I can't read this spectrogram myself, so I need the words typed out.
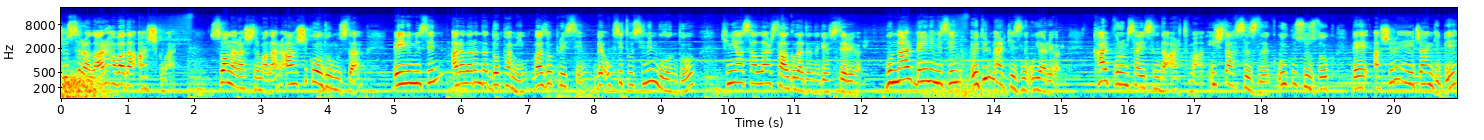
Şu sıralar havada aşk var. Son araştırmalar aşık olduğumuzda beynimizin aralarında dopamin, vazopresin ve oksitosinin bulunduğu kimyasallar salgıladığını gösteriyor. Bunlar beynimizin ödül merkezini uyarıyor. Kalp vurum sayısında artma, iştahsızlık, uykusuzluk ve aşırı heyecan gibi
